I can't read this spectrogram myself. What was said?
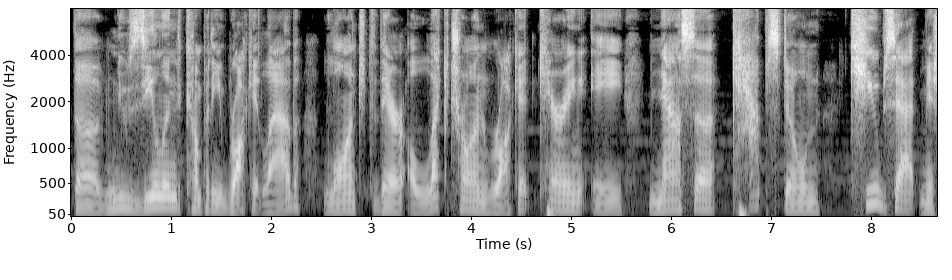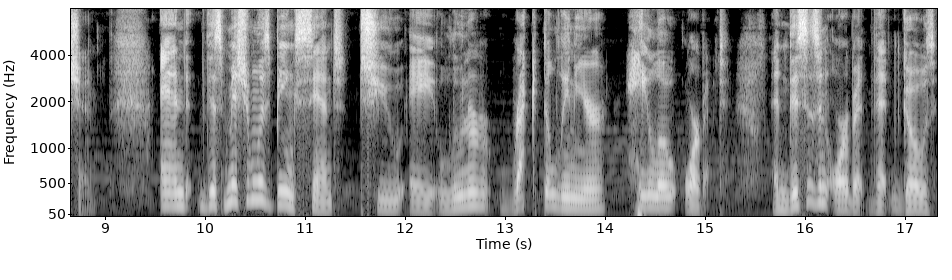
the New Zealand company Rocket Lab launched their Electron rocket carrying a NASA Capstone CubeSat mission. And this mission was being sent to a lunar rectilinear halo orbit. And this is an orbit that goes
